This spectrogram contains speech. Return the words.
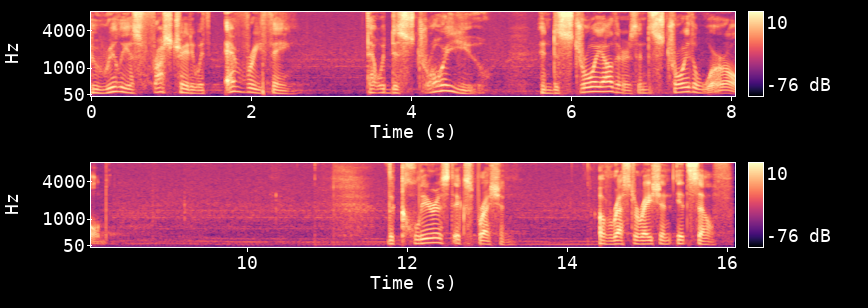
who really is frustrated with everything that would destroy you and destroy others and destroy the world. The clearest expression of restoration itself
